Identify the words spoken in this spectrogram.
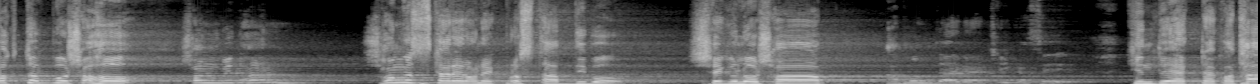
বক্তব্য সহ সংবিধান সংস্কারের অনেক প্রস্তাব দিব। সেগুলো সব আপন জায়গায় ঠিক আছে। কিন্তু একটা কথা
